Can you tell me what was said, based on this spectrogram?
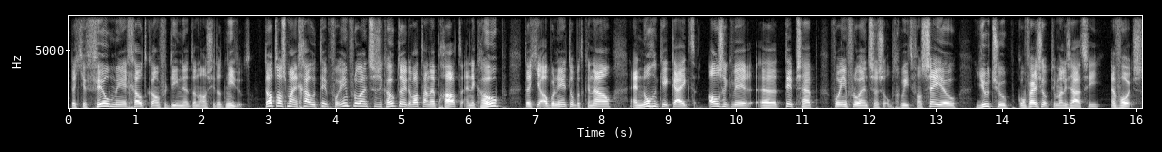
dat je veel meer geld kan verdienen dan als je dat niet doet. Dat was mijn gouden tip voor influencers. Ik hoop dat je er wat aan hebt gehad. En ik hoop dat je abonneert op het kanaal. En nog een keer kijkt als ik weer uh, tips heb voor influencers op het gebied van SEO, YouTube, conversieoptimalisatie en voice.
